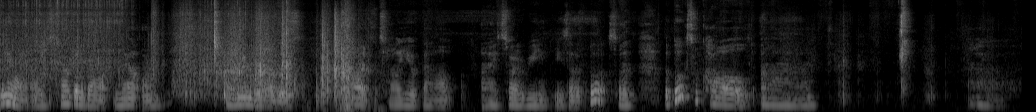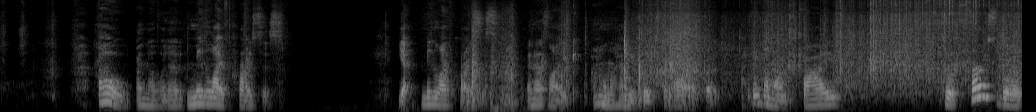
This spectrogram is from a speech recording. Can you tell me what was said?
Anyway, I was talking about that one. I remember I was trying to tell you about I started reading these other books. So the, books are called, um, oh, oh, I know what, a midlife crisis. Yeah, midlife crisis. And I was like, I don't know how many books there are, but I think I'm on five. So the first book,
